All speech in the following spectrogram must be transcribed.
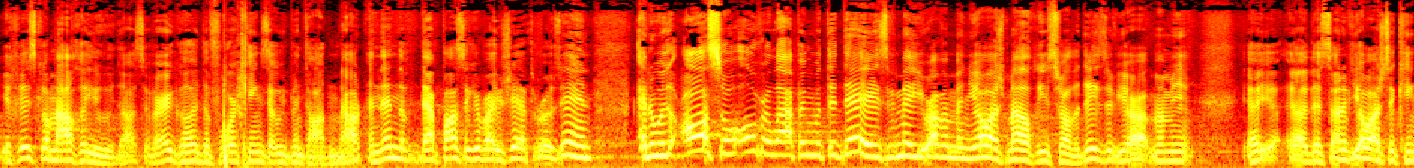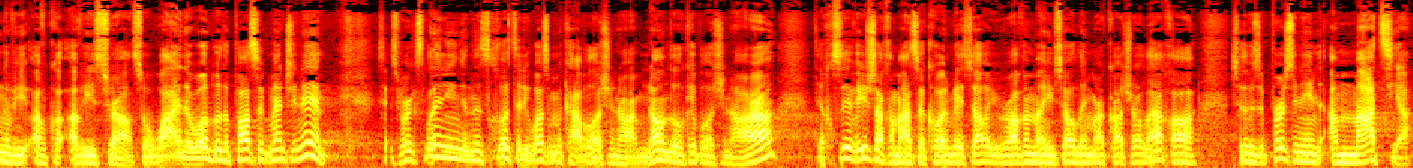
Yechizkel, Malcha Yehuda. So very good, the four kings that we've been talking about. And then the, that pasuk here by Yeshua throws in, and it was also overlapping with the days, we made Yeravam and Yoash, Malach Yisrael, the days of Yeravam, uh, the son of Yoash, the king of, of, of Israel. So why in the world would the pasuk mention him? Says we're explaining in this chutz that he wasn't Mekabel Lashon Hara. No, the Kibel Lashon Hara. So there was a person named Amatzia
